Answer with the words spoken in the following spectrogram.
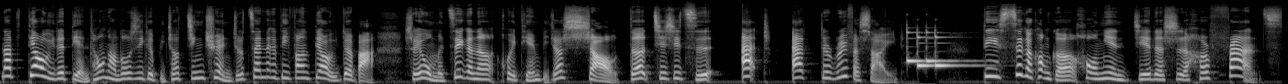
那钓鱼的点通常都是一个比较精确，你就在那个地方钓鱼，对吧？所以我们这个呢会填比较小的介系词 at at the riverside。第四个空格后面接的是 her friends。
